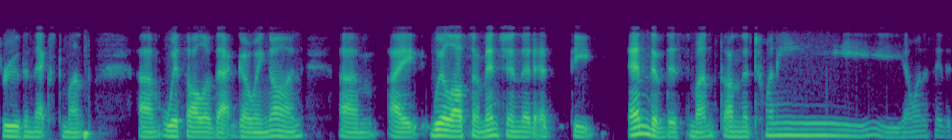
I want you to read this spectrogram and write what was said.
through the next month um, with all of that going on. Um, I will also mention that at the end of this month, on the 20, I want to say the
